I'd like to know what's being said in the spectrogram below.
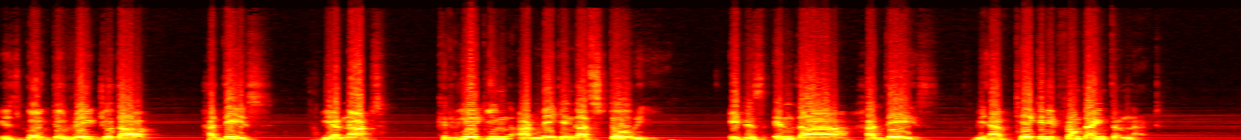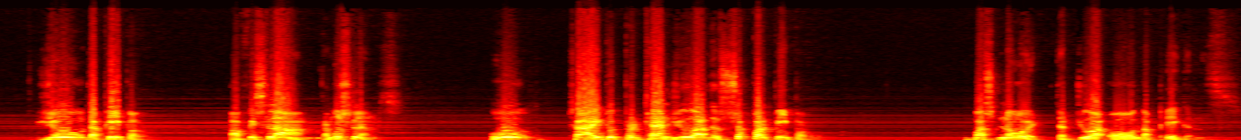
is going to read you the hadith. We are not creating or making a story. It is in the hadith. We have taken it from the internet. You, the people of Islam, the Muslims, who try to pretend you are the super people, must know it that you are all the pagans,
